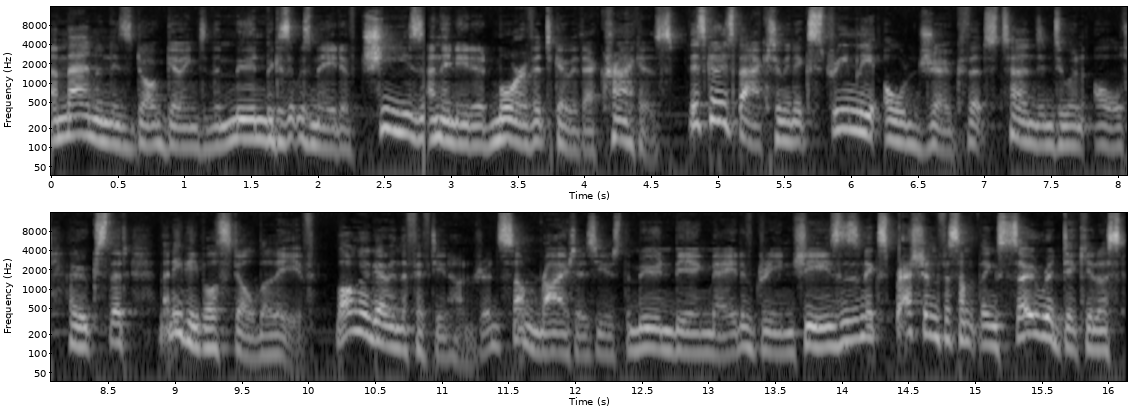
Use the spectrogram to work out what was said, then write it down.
a man and his dog going to the moon because it was made of cheese and they needed more of it to go with their crackers. This goes back to an extremely old joke that turned into an old hoax that many people still believe. Long ago in the 1500s, some writers used the moon being made of green cheese as an expression for something so ridiculous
